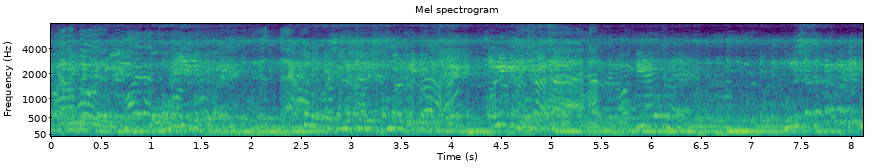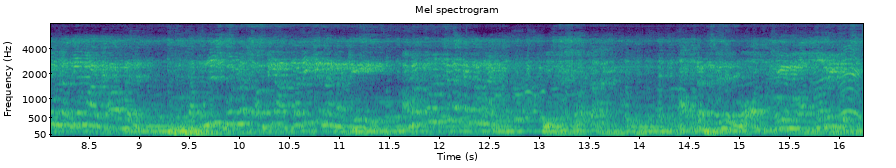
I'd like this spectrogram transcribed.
এবার ভালো লাগছে আয় না আমাকে নিয়ে নিলে ভাই তো ফাইনালি আমাদের প্রোগ্রাম স্টার্ট গেছে আর এখানে নায়ক হচ্ছে অনির দা আর নায়িকা হচ্ছে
